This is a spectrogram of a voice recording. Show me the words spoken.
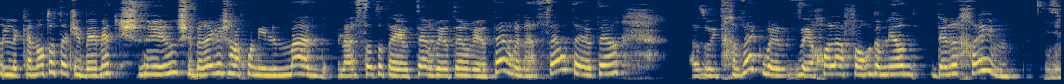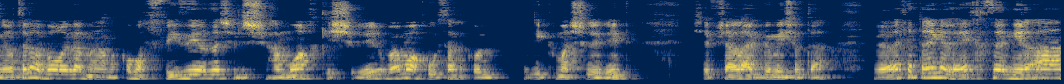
לקנות אותה כבאמת שריר, שברגע שאנחנו נלמד לעשות אותה יותר ויותר ויותר, ונעשה אותה יותר, אז הוא יתחזק וזה יכול להפוך גם להיות דרך חיים. אז אני רוצה לעבור רגע מהמקום הפיזי הזה של המוח כשריר, והמוח הוא סך הכל רקמה שרירית, שאפשר להגמיש אותה. וללכת רגע לאיך זה נראה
